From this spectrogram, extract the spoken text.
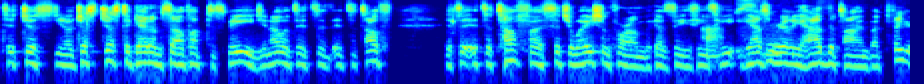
to just you know just just to get himself up to speed you know? It's it's it's a tough it's a, it's a tough uh, situation for him because he's, he's he, he hasn't really had the time. But finger,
